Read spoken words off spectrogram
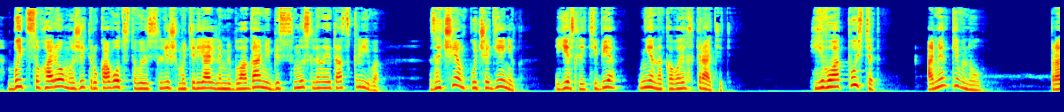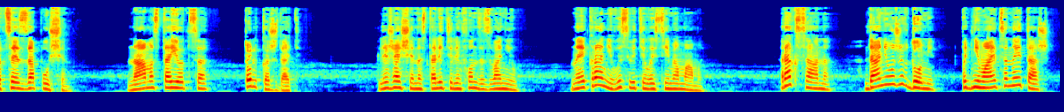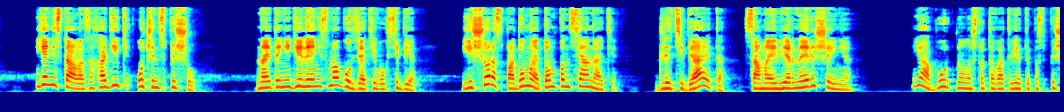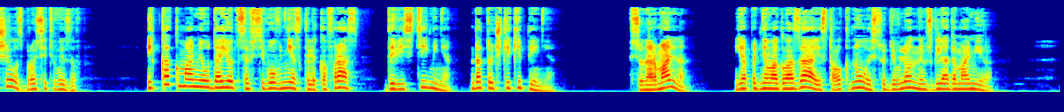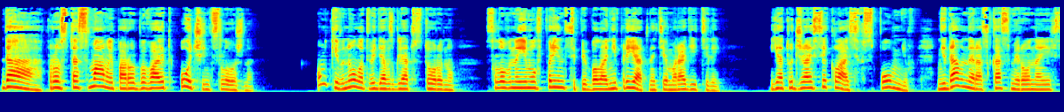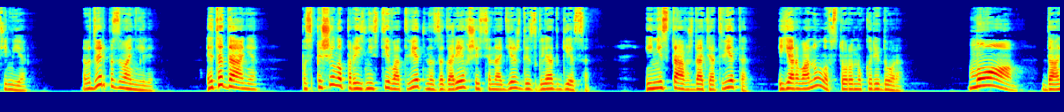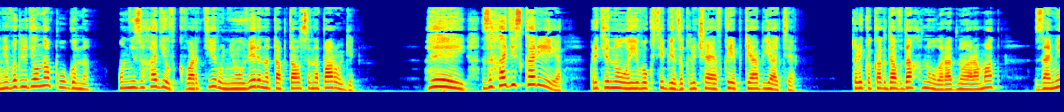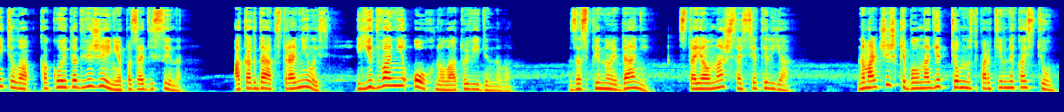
Быть сухарем и жить, руководствуясь лишь материальными благами, бессмысленно и тоскливо. Зачем куча денег, если тебе не на кого их тратить? «Его отпустят?» Амир кивнул. «Процесс запущен. Нам остается только ждать». Лежащий на столе телефон зазвонил. На экране высветилось имя мамы. «Роксана. Даня уже в доме. Поднимается на этаж. Я не стала заходить, очень спешу. На этой неделе я не смогу взять его к себе. Еще раз подумай о том пансионате. Для тебя это самое верное решение». Я буркнула что-то в ответ и поспешила сбросить вызов. И как маме удается всего в несколько фраз довести меня до точки кипения? «Все нормально?» Я подняла глаза и столкнулась с удивленным взглядом Амира. «Да, просто с мамой порой бывает очень сложно». Он кивнул, отведя взгляд в сторону, словно ему в принципе была неприятна тема родителей. Я тут же осеклась, вспомнив недавний рассказ Мирона о их семье. В дверь позвонили. «Это Даня!» Поспешила произнести в ответ на загоревшийся надеждой взгляд Гесса. И не став ждать ответа, я рванула в сторону коридора. «Мам!» Даня выглядел напуганно. Он не заходил в квартиру, неуверенно топтался на пороге. «Эй, заходи скорее!» Притянула его к себе, заключая в крепкие объятия. Только когда вдохнула родной аромат, заметила какое-то движение позади сына, а когда отстранилась, едва не охнула от увиденного. За спиной Дани стоял наш сосед Илья. На мальчишке был надет темно-спортивный костюм.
